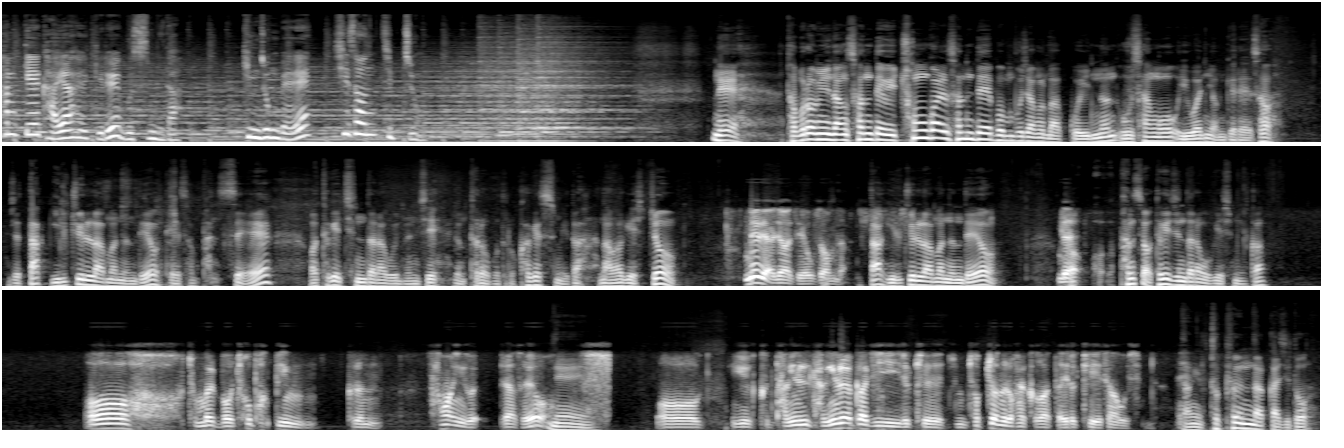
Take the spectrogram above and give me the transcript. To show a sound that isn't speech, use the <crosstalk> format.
함께 가야 할 길을 묻습니다. 김종배의 시선 집중. 네. 더불어민주당 선대위 총괄 선대본부장을 맡고 있는 우상호 의원 연결해서 이제 딱 일주일 남았는데요. 대선 판세 어떻게 진단하고 있는지 좀 들어보도록 하겠습니다. 나와 계시죠? 네네, 안녕하세요. 우상호입니다. 딱 일주일 남았는데요. 네. 어, 판세 어떻게 진단하고 계십니까? 어, 정말 뭐 초박빙 그런 상황이라서요. 네. 어, 이게 그 당일, 당일날까지 이렇게 좀 접전으로 갈 것 같다, 이렇게 예상하고 있습니다. 네. 당일 투표 날까지도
